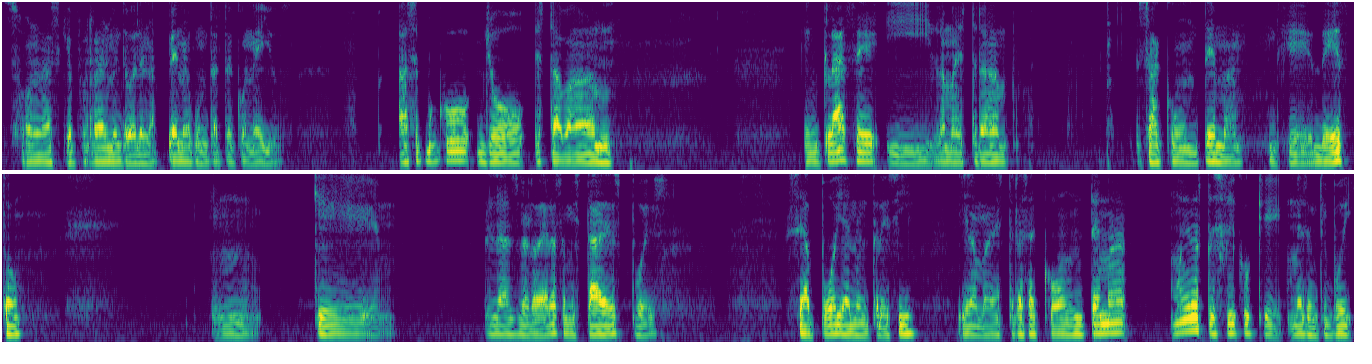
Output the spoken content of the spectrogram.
son las que pues realmente valen la pena juntarte con ellos. Hace poco yo estaba en clase y la maestra sacó un tema de, de esto mm, que las verdaderas amistades pues se apoyan entre sí. Y la maestra sacó un tema muy específico que me sentí muy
